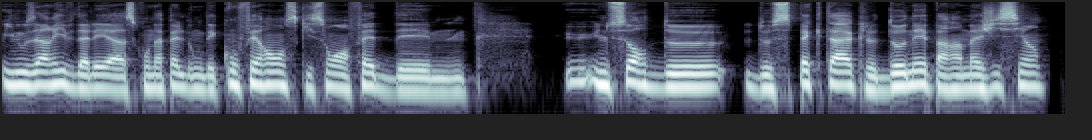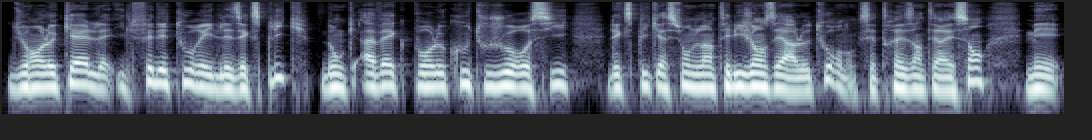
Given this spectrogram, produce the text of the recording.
Il nous arrive d'aller à ce qu'on appelle donc des conférences qui sont en fait des une sorte de, de spectacle donné par un magicien durant lequel il fait des tours et il les explique, donc avec pour le coup toujours aussi l'explication de l'intelligence derrière le tour, donc c'est très intéressant, mais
